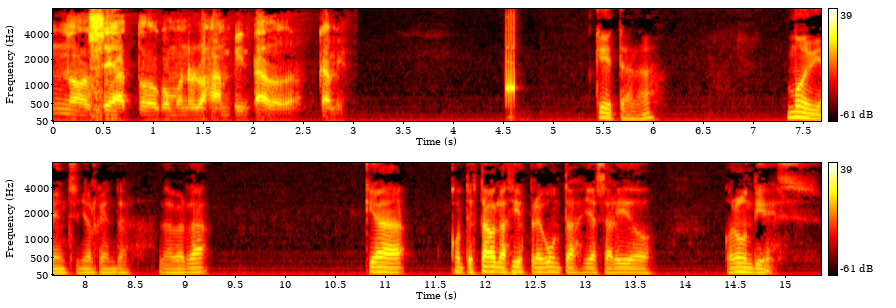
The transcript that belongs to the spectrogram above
no sea todo como nos lo han pintado, cambio. ¿Qué tal, ah? Muy bien, señor Gendal. La verdad que ha contestado las 10 preguntas y ha salido con un 10.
